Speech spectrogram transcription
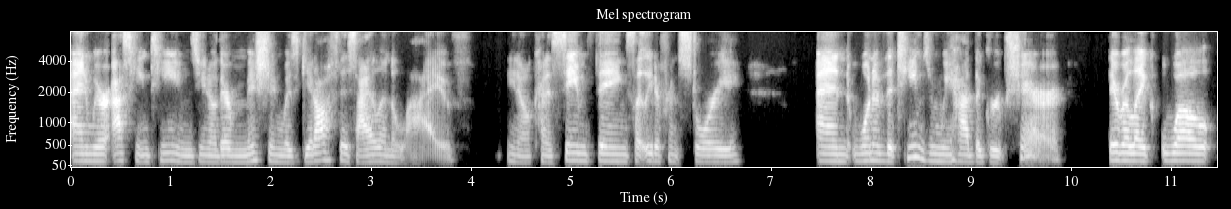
And we were asking teams, you know, their mission was get off this island alive, you know, kind of same thing, slightly different story. And one of the teams, when we had the group share, they were like, well,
